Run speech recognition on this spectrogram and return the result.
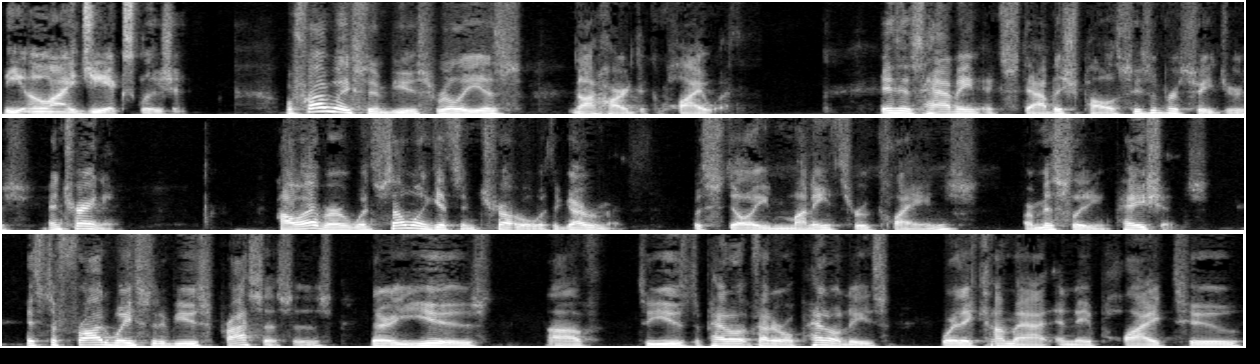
the OIG exclusion? Well, fraud, waste, and abuse really is not hard to comply with. It is having established policies and procedures and training. However, when someone gets in trouble with the government with stealing money through claims or misleading patients, it's the fraud, waste, and abuse processes that are used uh, to use the federal penalties where they come at and they apply to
